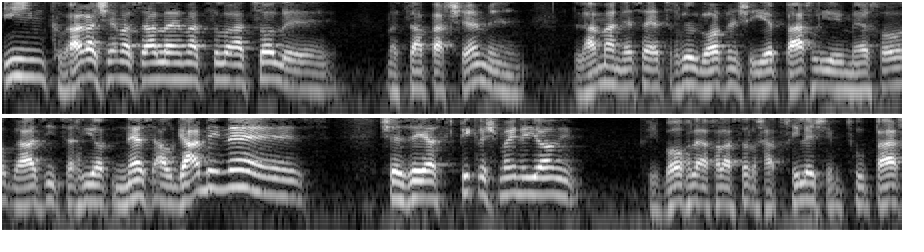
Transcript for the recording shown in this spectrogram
אם כבר השם עשה להם הצולה, מצא פח שמן, למה הנס היה צריך להיות באופן שיהיה פח אחד, ואז יצטרך להיות נס על גבי נס, שזה יספיק לשמיינו יומים. כשברוך לא יכול לעשות לך תחילה שימצאו פח,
